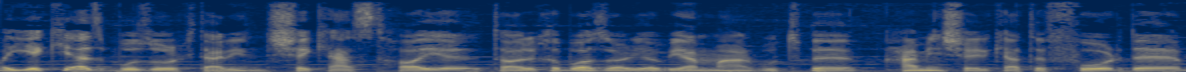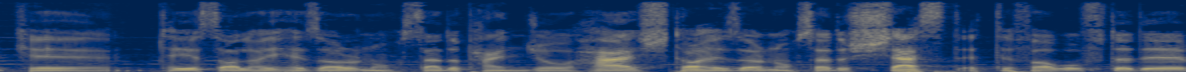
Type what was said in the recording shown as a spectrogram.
و یکی از بزرگترین شکست های تاریخ بازاریابی هم مربوط به همین شرکت فورد که طی سالهای 1958 تا 1960 اتفاق افتاده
